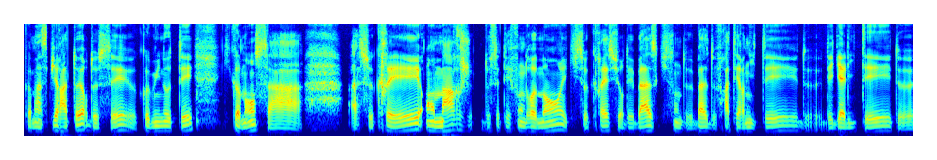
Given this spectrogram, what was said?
comme inspirateur de ces euh, communautés qui commencent à, se créer en marge de cet effondrement et qui se créent sur des bases qui sont de bases de fraternité, d'égalité de,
